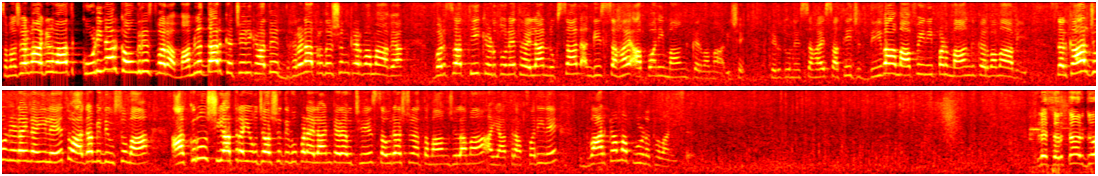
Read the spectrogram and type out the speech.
સમાચારમાં આગળ વાત. કોડીનાર કોંગ્રેસ દ્વારા મામલતદાર કચેરી ખાતે ધરણા પ્રદર્શન કરવામાં આવ્યા. વરસાદથી ખેડૂતોને થયેલા નુકસાન અંગે સહાય આપવાની માંગ કરવામાં આવી છે. ખેડૂતોને સહાય સાથે જ દેવા માફીની પણ માંગ કરવામાં આવી. સરકાર જો નિર્ણય નહીં લે તો આગામી દિવસોમાં આક્રોશ યાત્રા યોજાશે તેવું પણ એલાન કરાયું છે. સૌરાષ્ટ્રના તમામ જિલ્લામાં આ યાત્રા ફરીને દ્વારકામાં પૂર્ણ થવાની છે. એટલે સરકાર જો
